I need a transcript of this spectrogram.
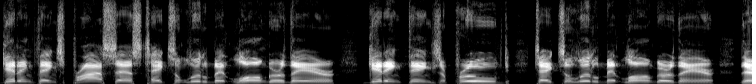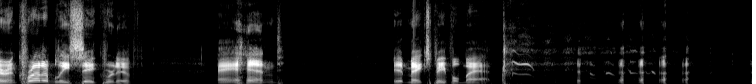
Getting things processed takes a little bit longer there. Getting things approved takes a little bit longer there. They're incredibly secretive, and it makes people mad,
